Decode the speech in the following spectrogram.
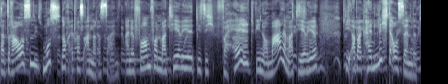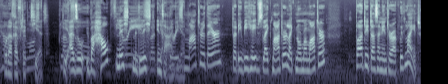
da draußen muss noch etwas anderes sein. Eine Form von Materie, die sich verhält wie normale Materie, die aber kein Licht aussendet oder reflektiert die also überhaupt nicht mit Licht interagiert but it doesn't interact with light.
